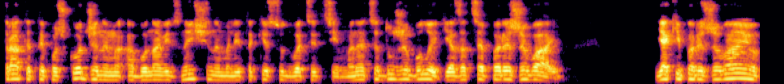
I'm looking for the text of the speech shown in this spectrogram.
втратити пошкодженими або навіть знищеними літаки Су-27. Мене це дуже болить. Я за це переживаю. Як і переживаю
